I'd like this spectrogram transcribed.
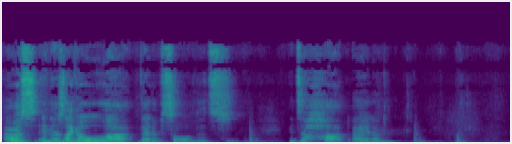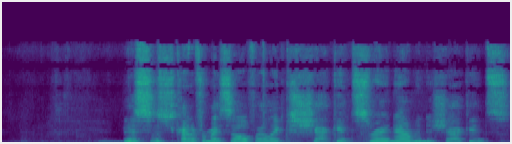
I was, and there's like a lot that have sold. It's, it's a hot item. This is kind of for myself. I like shackets right now. I'm into shackets.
